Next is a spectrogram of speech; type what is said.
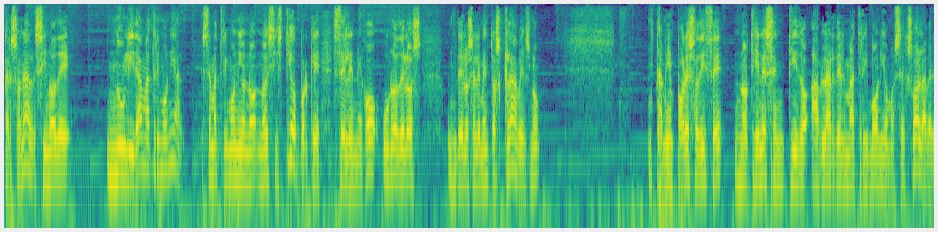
personal, sino de nulidad matrimonial. Ese matrimonio no, no existió porque se le negó uno de los, de los elementos claves, ¿no? también por eso dice, no tiene sentido hablar del matrimonio homosexual. A ver,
